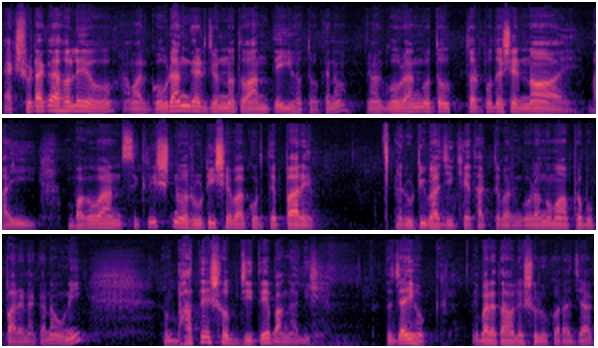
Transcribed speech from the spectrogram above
একশো টাকা হলেও আমার গৌরাঙ্গের জন্য তো আনতেই হতো কেন? আমার গৌরাঙ্গ তো উত্তরপ্রদেশের নয়। ভাই, ভগবান শ্রীকৃষ্ণ রুটি সেবা করতে পারে। রুটি ভাজি খেয়ে থাকতে পারেন। গৌরাঙ্গ মহাপ্রভু পারে না কেন উনি? ভাতে সবজিতে বাঙালি। তো যাই হোক, এবারে তাহলে শুরু করা যাক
